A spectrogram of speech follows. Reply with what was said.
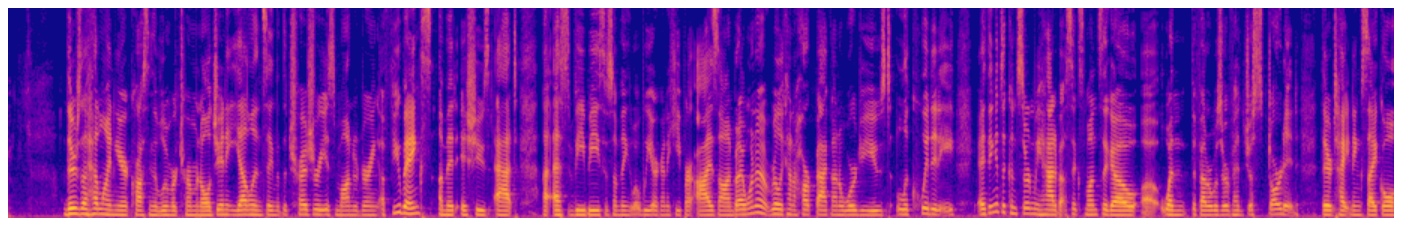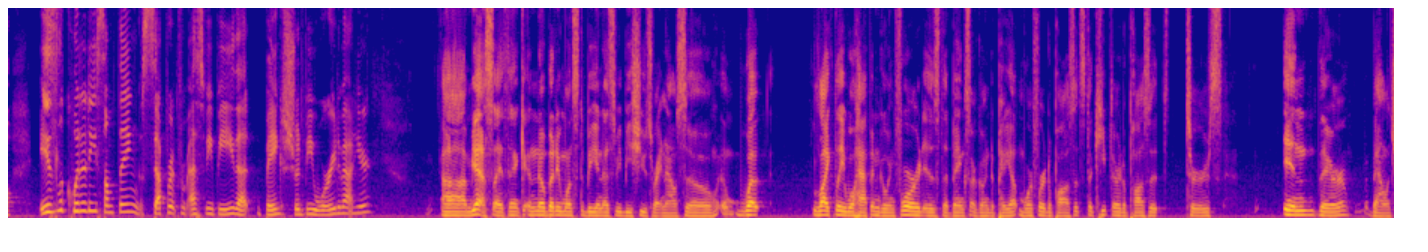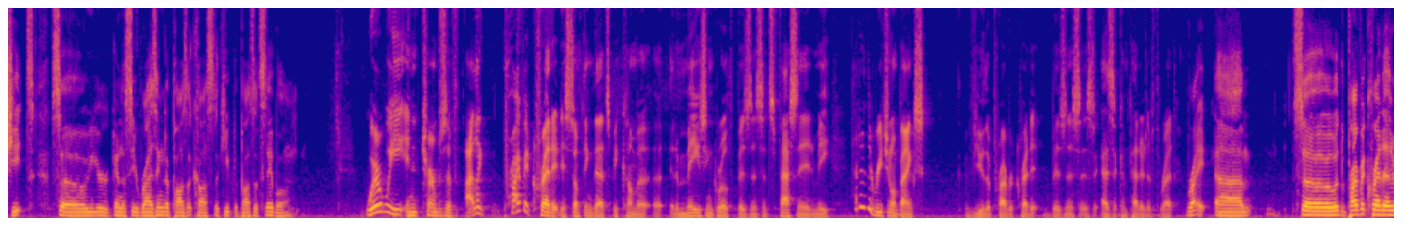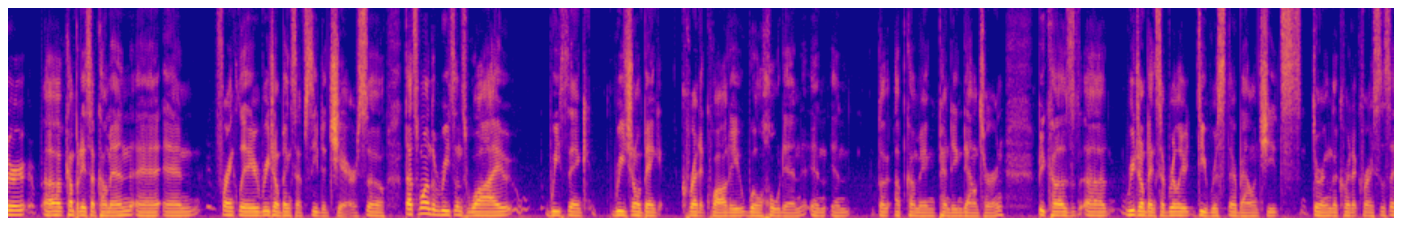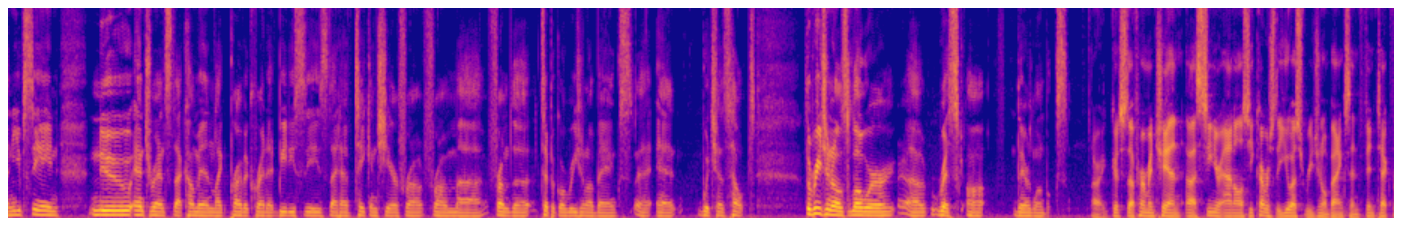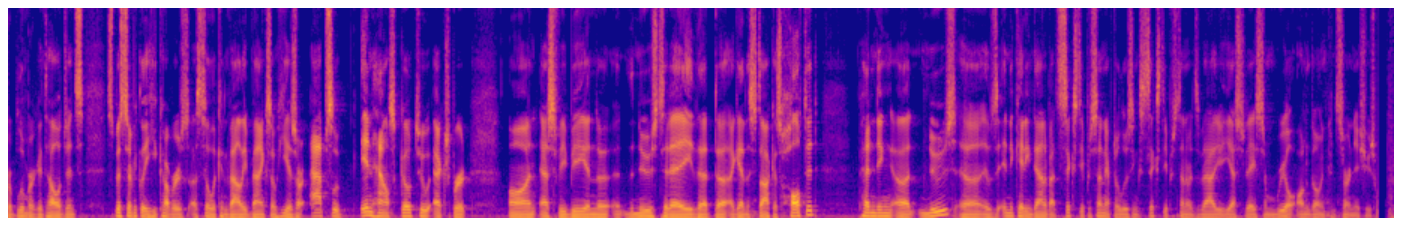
There's a headline here crossing the Bloomberg terminal. Janet Yellen saying that the Treasury is monitoring a few banks amid issues at uh, SVB. So, something that we are going to keep our eyes on. But I want to really kind of harp back on a word you used liquidity. I think it's a concern we had about six months ago uh, when the Federal Reserve had just started their tightening cycle. Is liquidity something separate from SVB that banks should be worried about here? Um, yes, I think, and nobody wants to be in SVB shoes right now. So, what likely will happen going forward is the banks are going to pay up more for deposits to keep their depositors in their balance sheets. So, you're going to see rising deposit costs to keep deposits stable. Where are we in terms of? I like private credit is something that's become a, a, an amazing growth business. It's fascinated me. How do the regional banks view the private credit business as, as a competitive threat? Right. Um, so the private creditor uh, companies have come in, and, and, frankly, regional banks have ceded share. So that's one of the reasons why we think regional bank credit quality will hold in in, in the upcoming pending downturn because uh, regional banks have really de-risked their balance sheets during the credit crisis. And you've seen new entrants that come in, like private credit BDCs, that have taken share from from uh, from the typical regional banks, and which has helped the regionals lower uh, risk on their loan books. All right, good stuff. Herman Chan, uh, senior analyst. He covers the U.S. regional banks and fintech for Bloomberg Intelligence. Specifically, he covers uh, Silicon Valley Bank. So he is our absolute in-house go-to expert on SVB. And the the news today that uh, again the stock is halted pending uh, news. Uh, it was indicating down about 60% after losing 60% of its value yesterday. Some real ongoing concern issues.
